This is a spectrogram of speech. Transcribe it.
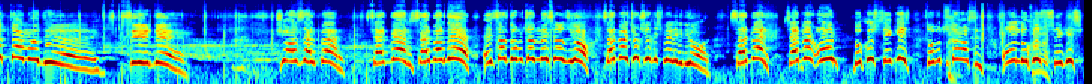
atamadı. Sıyırdı. Şu an Serper. Serper. Serper'de. Ensar topu çalmaya çalışıyor. Serper çok çekişmeli gidiyor. Serper. Serper 10, 9, 8. Topu tutamazsın. 19, 8.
